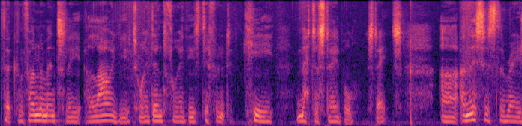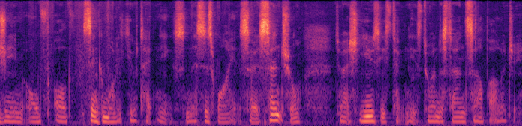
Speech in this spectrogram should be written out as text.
that can fundamentally allow you to identify these different key metastable states. Uh, and this is the regime of, of single molecule techniques, and this is why it's so essential to actually use these techniques to understand cell biology.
